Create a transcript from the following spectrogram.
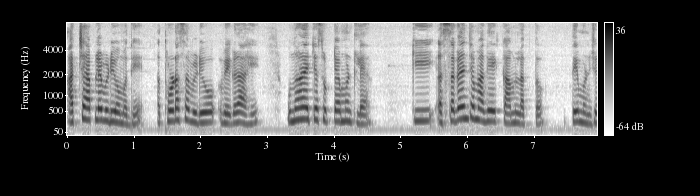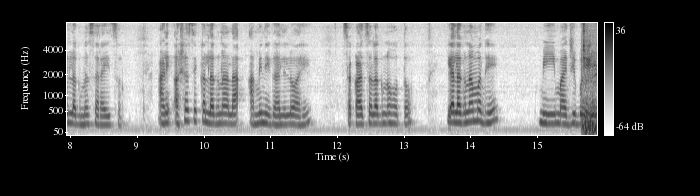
आजच्या आपल्या व्हिडिओमध्ये थोडासा व्हिडिओ वेगळा आहे. उन्हाळ्याच्या सुट्ट्या म्हटल्या की सगळ्यांच्या मागे एक काम लागतं ते म्हणजे लग्न सराईचं आणि अशाच एका लग्नाला आम्ही निघालेलो आहे. सकाळचं लग्न होतं. या लग्नामध्ये मी माझी बहीण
